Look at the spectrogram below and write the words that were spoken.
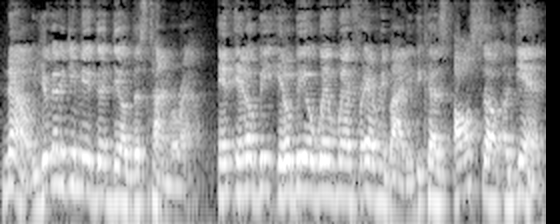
No, you're going to give me a good deal this time around. And it'll be it'll be a win-win for everybody because also again,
